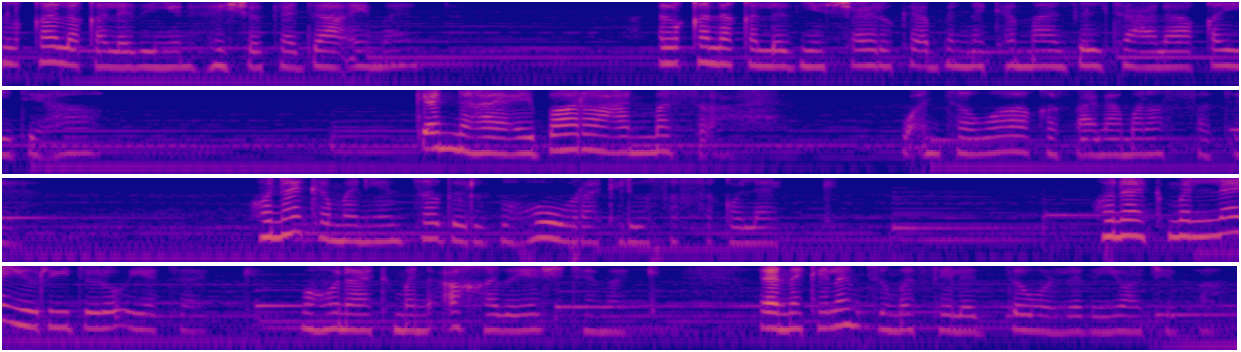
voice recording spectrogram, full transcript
القلق الذي ينهشك دائما. القلق الذي يشعرك بأنك ما زلت على قيدها. كأنها عبارة عن مسرح وأنت واقف على منصته. هناك من ينتظر ظهورك ليصفق لك. هناك من لا يريد رؤيتك وهناك من أخذ يشتمك لأنك لن تمثل الدور الذي يعجبه.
